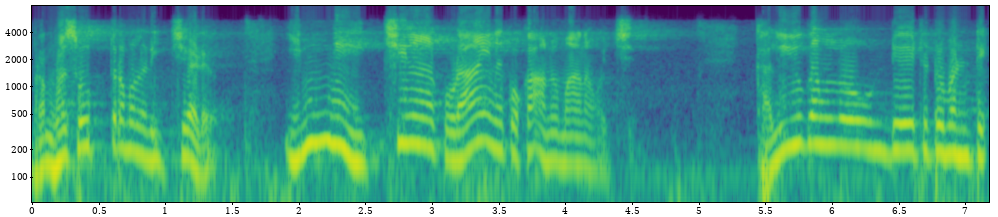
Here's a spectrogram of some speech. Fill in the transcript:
బ్రహ్మసూత్రములను ఇచ్చాడు. ఇన్ని ఇచ్చినా కూడా ఆయనకు ఒక అనుమానం వచ్చింది. కలియుగంలో ఉండేటటువంటి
